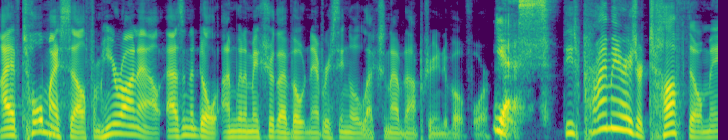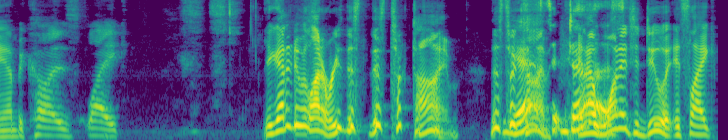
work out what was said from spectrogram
I have told myself from here on out, as an adult, I'm going to make sure that I vote in every single election I have an opportunity to vote for. Yes. These primaries are tough, though, man, because like you got to do a lot of re- this. This took time. This took time, yes, it does. and I wanted to do it. It's like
